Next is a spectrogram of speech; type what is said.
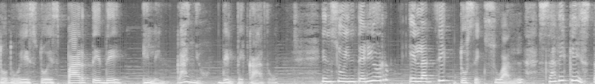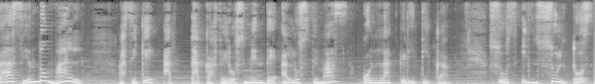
Todo esto es parte de el engaño del pecado. En su interior, el adicto sexual sabe que está haciendo mal, así que ataca ferozmente a los demás con la crítica. Sus insultos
